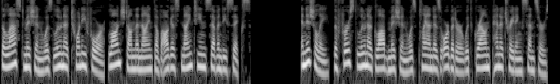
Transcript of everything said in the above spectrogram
The last mission was Luna 24, launched on 9 August 1976. Initially, the first Luna Glob mission was planned as orbiter with ground-penetrating sensors.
